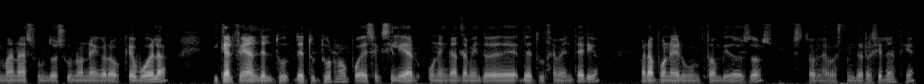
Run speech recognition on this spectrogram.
manas un 2-1 negro que vuela y que al final de tu turno puedes exiliar un encantamiento de, tu cementerio para poner un zombie 2-2. Esto le da bastante resiliencia.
